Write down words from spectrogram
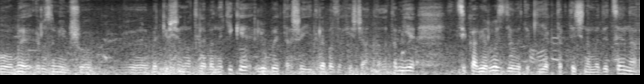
бо ми розуміємо, що е, батьківщину треба не тільки любити, а ще її треба захищати. Але там є цікаві розділи, такі як тактична медицина,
